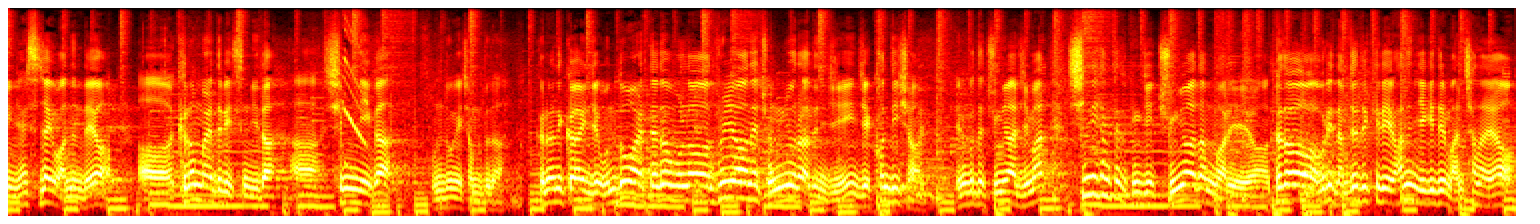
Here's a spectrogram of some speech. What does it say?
이제 헬스장에 왔는데요. 어, 그런 말들이 있습니다. 아, 심리가 운동의 전부다. 그러니까 이제 운동할 때도 물론 훈련의 종류라든지 이제 컨디션 이런 것들 중요하지만 심리 상태도 굉장히 중요하단 말이에요. 그래서 우리 남자들끼리 하는 얘기들 많잖아요.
